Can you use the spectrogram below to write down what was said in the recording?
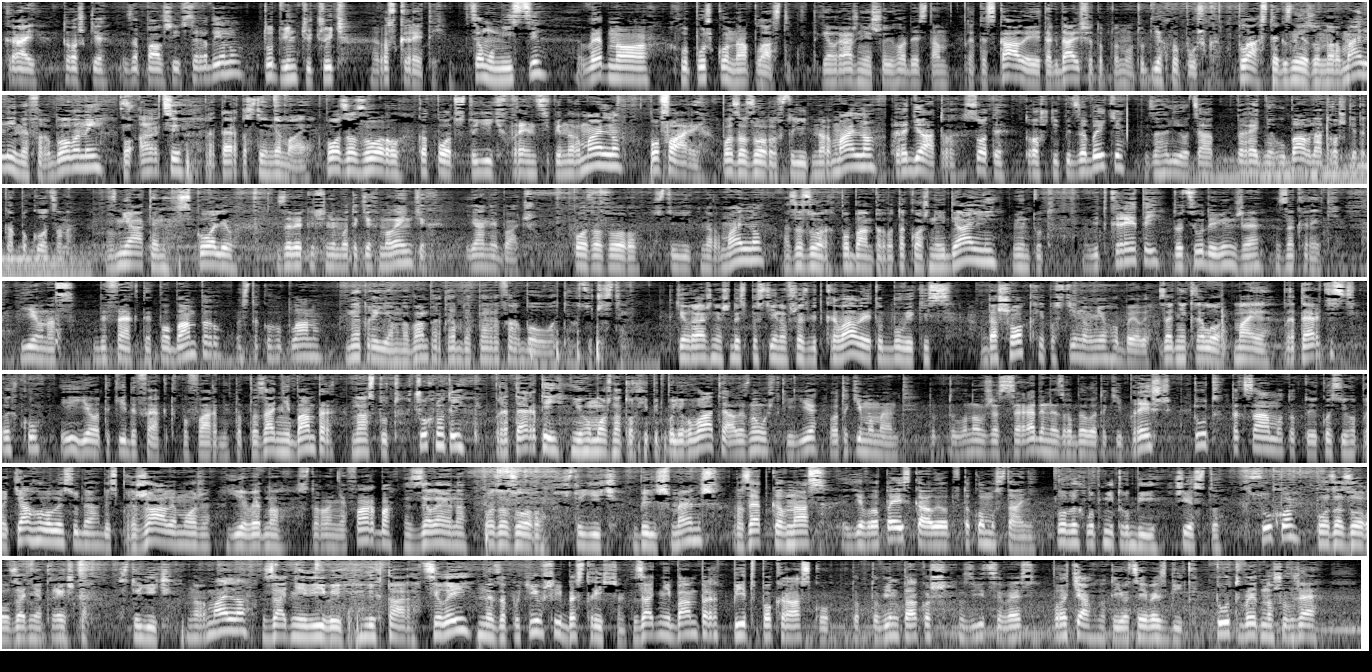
край трошки запавший всередину. Тут він чуть-чуть розкритий. В цьому місці видно хлопушку на пластику. Таке враження, що його десь там притискали і так далі. Тобто, ну тут є хлопушка. Пластик знизу нормальний, не фарбований. По арці притертостей немає. По зазору капот стоїть в принципі нормально. По фарі по зазору стоїть нормально. Радіатор соти трошки підзабиті. Взагалі, оця передня губа, вона трошки така покоцана. Вм'ятин, сколів, за виключенням таких маленьких, я не бачу. По зазору стоїть нормально. Зазор по бамперу також не ідеальний. Він тут відкритий, до сюди він вже закритий. Є в нас дефекти по бамперу ось такого плану. Неприємно, бампер треба перефарбовувати оцю частину. Таке враження, що десь постійно щось відкривали, і тут був якийсь дашок і постійно в нього били. Заднє крило має притертість легку і є отакий дефект по фарбі. Тобто задній бампер у нас тут чухнутий, притертий, його можна трохи підполірувати, але знову ж таки є отакі моменти. Тобто воно вже зсередини зробило такий прищ. Тут так само, тобто якось його притягували сюди, десь прижали може. Є видно стороння фарба. Зелена по зазору стоїть більш-менш. Розетка в нас європейська, але от в такому стані. По вихлопній трубі чисто сухо. По зазору задня кришка стоїть нормально. Задній лівий ліхтар цілий, не запотівший, без тріщин. Задній бампер під покраску. Тобто він також звідси весь протягнутий, оцей весь бік. Тут видно, що вже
